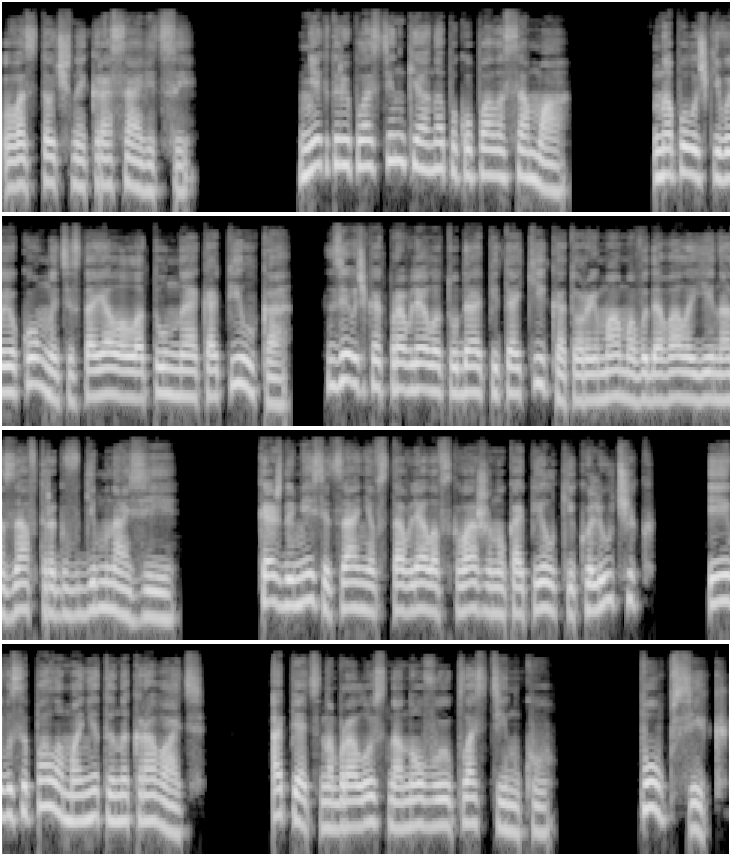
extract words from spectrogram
восточной красавицы. Некоторые пластинки она покупала сама. На полочке в ее комнате стояла латунная копилка. Девочка отправляла туда пятаки, которые мама выдавала ей на завтрак в гимназии. Каждый месяц Аня вставляла в скважину копилки ключик и высыпала монеты на кровать. Опять набралось на новую пластинку. «Пупсик,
